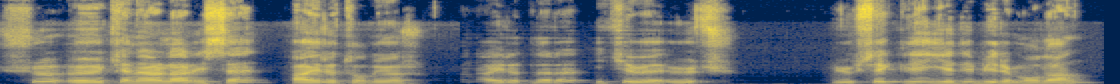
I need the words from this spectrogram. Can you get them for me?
Şu e, kenarlar ise ayrıt oluyor. Ayrıtları 2 ve 3. Yüksekliği 7 birim olan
